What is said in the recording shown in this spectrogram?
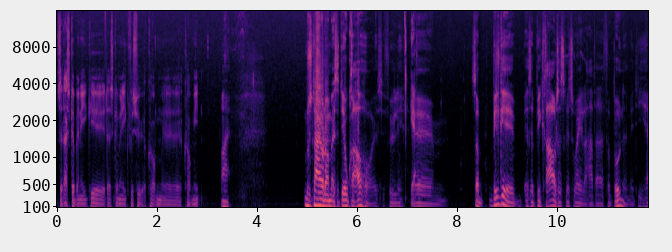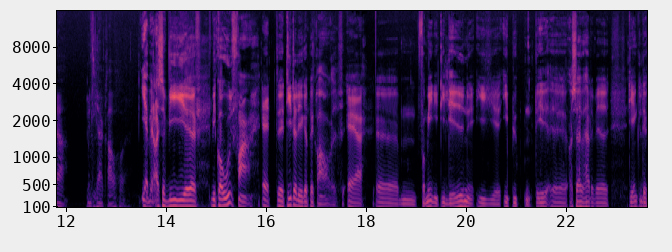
Så der skal man ikke, øh, der skal man ikke forsøge at komme, øh, komme ind. Nej. Nu snakker du om, altså det er jo gravhøje selvfølgelig. Ja. Øhm, så hvilke altså, begravelsesritualer har været forbundet med de her, med de her gravhøje? Jamen altså, vi, øh, vi går ud fra, at øh, de, der ligger begravet, er øh, formentlig de ledende i, øh, i bygden. Det, øh, og så har det været, de enkelte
